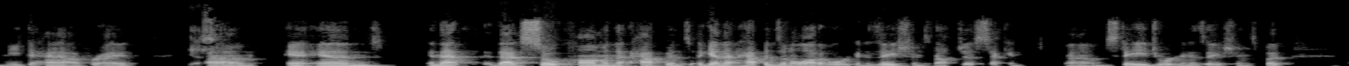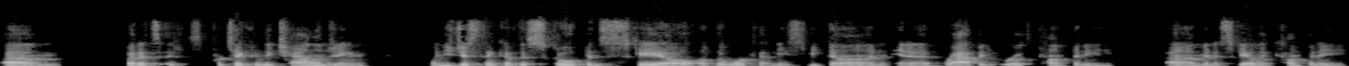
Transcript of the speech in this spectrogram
need to have right yes. um, and, and and that that's so common that happens again that happens in a lot of organizations not just second um, stage organizations but um, but it's it's particularly challenging when you just think of the scope and scale of the work that needs to be done in a rapid growth company um, in a scaling company.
